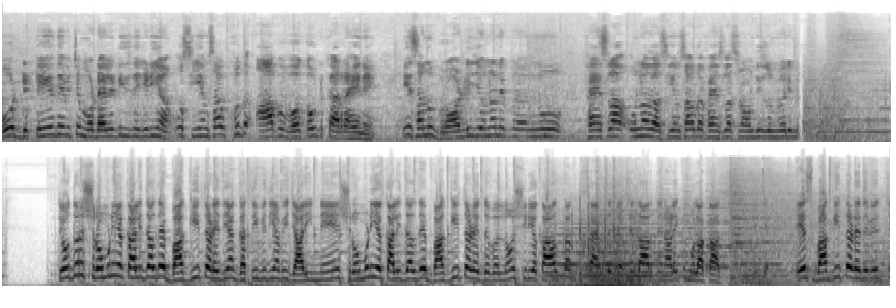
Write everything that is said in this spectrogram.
ਹੋਰ ਡਿਟੇਲ ਦੇ ਵਿੱਚ ਮੋਡੈਲਿਟੀਜ਼ ਨੇ ਜਿਹੜੀਆਂ ਉਹ ਸੀਐਮ ਸਾਹਿਬ ਖੁਦ ਆਪ ਵਰਕਆਊਟ ਕਰ ਰਹੇ ਨੇ। ਇਹ ਸਾਨੂੰ ਬ੍ਰੌਡਲੀ ਜੇ ਉਹਨਾਂ ਨੇ ਨੂੰ ਫੈਸਲਾ ਉਹਨਾਂ ਦਾ ਸੀਐਮ ਸਾਹਿਬ ਦਾ ਫੈਸਲਾ ਸੁਣਾਉਣ ਦੀ ਜ਼ਿੰਮੇਵਾਰੀ ਤੇ ਉਧਰ ਸ਼੍ਰੋਮਣੀ ਅਕਾਲੀ ਦਲ ਦੇ ਬਾਗੀ ਧੜੇ ਦੀਆਂ ਗਤੀਵਿਧੀਆਂ ਵੀ ਜਾਰੀ ਨੇ। ਸ਼੍ਰੋਮਣੀ ਅਕਾਲੀ ਦਲ ਦੇ ਬਾਗੀ ਧੜੇ ਦੇ ਵੱਲੋਂ ਸ਼੍ਰੀ ਅਕਾਲ ਤਖਤ ਸਾਹਿਬ ਦੇ ਜਥੇਦਾਰ ਦੇ ਨਾਲ ਇੱਕ ਮੁਲਾਕਾਤ ਕੀਤੀ ਗਈ ਹੈ। ਇਸ ਬਾਗੀ ਧੜੇ ਦੇ ਵਿੱਚ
